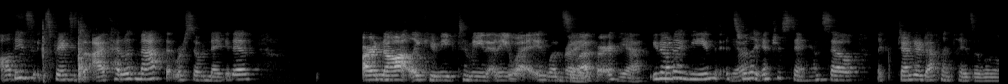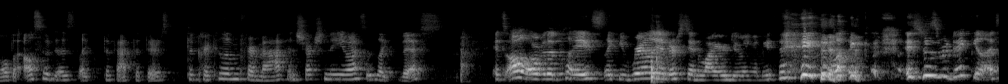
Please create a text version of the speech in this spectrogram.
all these experiences that I've had with math that were so negative are not like unique to me in any way whatsoever. Right. Yeah. You know what I mean? It's Yeah. really interesting. And so, like, gender definitely plays a role, but also does, like, the fact that there's the curriculum for math instruction in the US is like this. It's all over the place. Like, you rarely understand why you're doing anything. like, it's just ridiculous.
